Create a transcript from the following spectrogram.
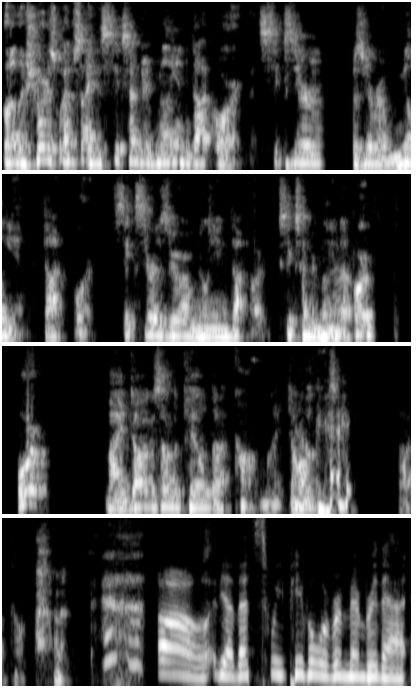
Well, the shortest website is 600million.org. That's 600million.org. 600million.org. 600million.org. Or my dog is on the pill.com. My dog Okay. com. Oh, yeah, that's sweet. People will remember that.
